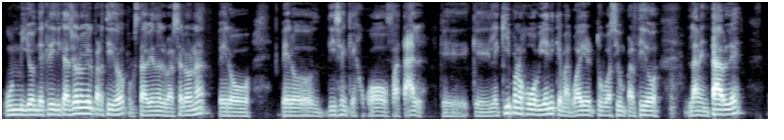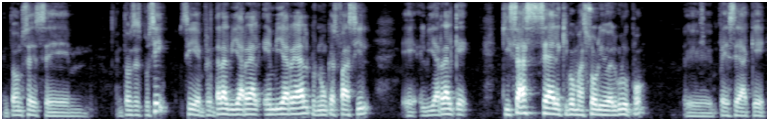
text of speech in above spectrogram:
un millón de críticas. Yo no vi el partido porque estaba viendo el Barcelona, pero, pero dicen que jugó fatal, que, el equipo no jugó bien y que Maguire tuvo así un partido lamentable. Entonces, eh, entonces, pues sí, sí, enfrentar al Villarreal en Villarreal, pues nunca es fácil. Eh, el Villarreal que quizás sea el equipo más sólido del grupo, eh, pese a que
